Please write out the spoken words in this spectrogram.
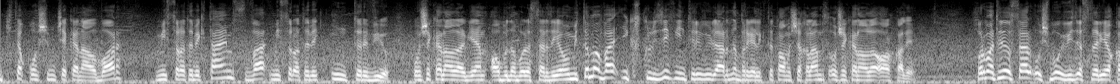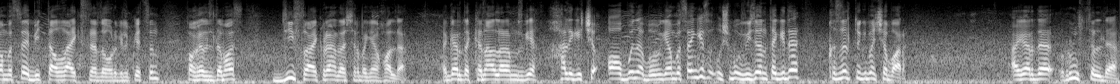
ikkita qo'shimcha kanal bor mister otabek times va mister otabek intervyu o'sha kanallarga ham obuna bo'lasizlar degan umiddaman va eksklyuziv intervyularni birgalikda tomosha qilamiz o'sha kanallar orqali. Hurmatli do'stlar ushbu video sizlarga yoqqan bo'lsa bitta layk sizlardan o'rgilib ketsin. Faqat iltimos dislayk bilan adashtirmagan holda. Agarda kanallarimizga haligacha obuna bo'lmagan bo'lsangiz ushbu videoni tagida qizil tugmacha bor. Agarda rus tilida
